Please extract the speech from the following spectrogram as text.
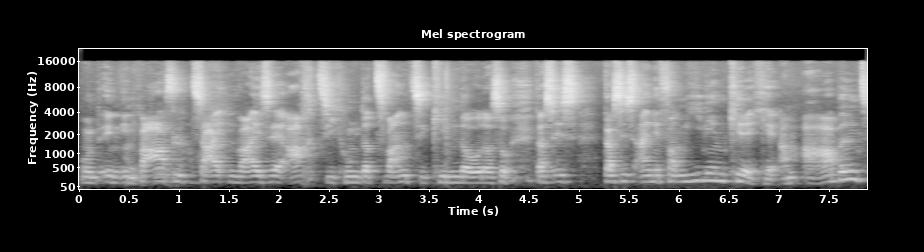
und in, in Basel zeitenweise 80, 120 Kinder oder so. Das ist, das ist eine Familienkirche. Am Abend,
